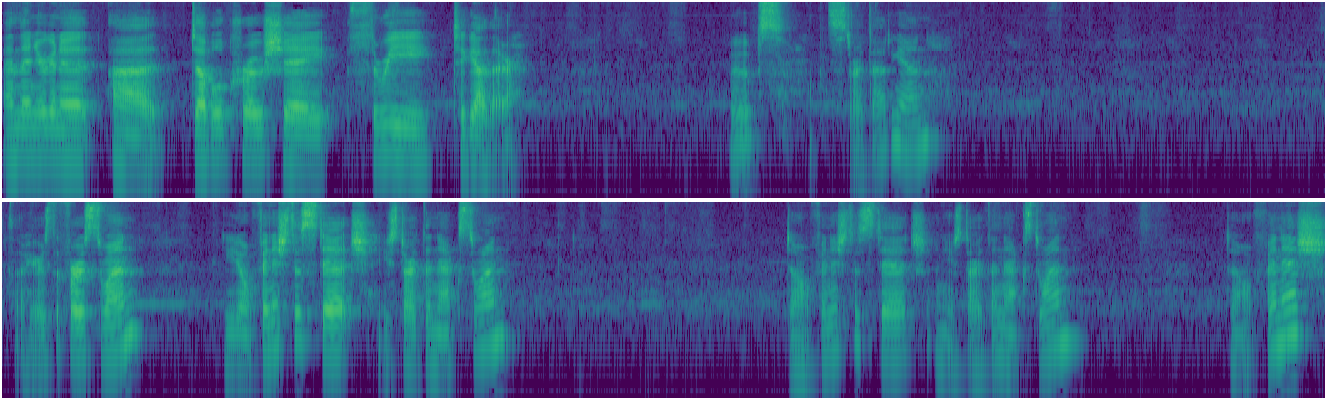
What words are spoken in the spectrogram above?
And then you're going to uh, double crochet three together. Oops, let's start that again. So here's the first one. You don't finish the stitch, you start the next one. Don't finish the stitch and you start the next one. Don't finish,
